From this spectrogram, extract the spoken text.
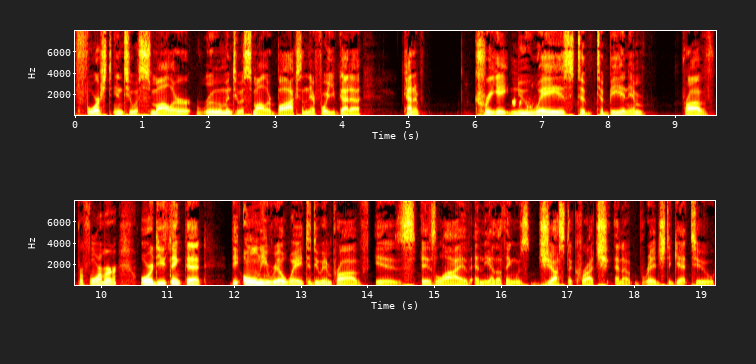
forced into a smaller room, into a smaller box, and therefore you've got to kind of create new ways to to be an improv performer, or do you think that the only real way to do improv is is live, and the other thing was just a crutch and a bridge to get to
